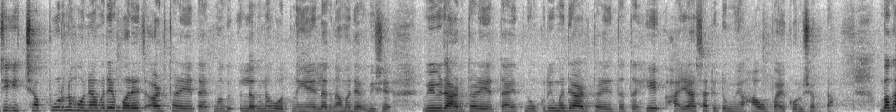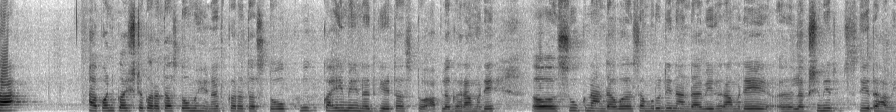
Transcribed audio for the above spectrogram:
जी इच्छा पूर्ण होण्यामध्ये बरेच अडथळे येत आहेत. मग लग्न होत नाही आहे लग्नामध्ये विषय विविध अडथळे येत आहेत नोकरीमध्ये अडथळे येतात. तर हे हा यासाठी तुम्ही हा उपाय करू शकता. बघा आपण कष्ट करत असतो मेहनत करत असतो खूप काही मेहनत घेत असतो. आपल्या घरामध्ये सुख नांदावं समृद्धी नांदावी घरामध्ये लक्ष्मी स्थिर राहावी.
